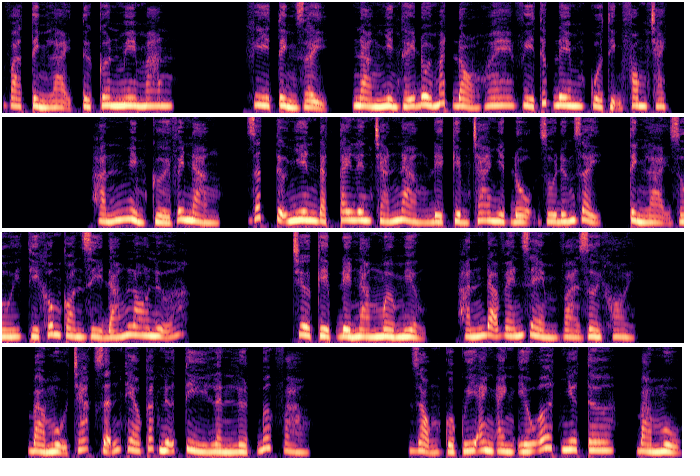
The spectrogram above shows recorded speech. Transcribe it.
và tỉnh lại từ cơn mê man. Khi tỉnh dậy, nàng nhìn thấy đôi mắt đỏ hoe vì thức đêm của Thịnh Phong Trạch. Hắn mỉm cười với nàng, rất tự nhiên đặt tay lên trán nàng để kiểm tra nhiệt độ rồi đứng dậy, tỉnh lại rồi thì không còn gì đáng lo nữa. Chưa kịp để nàng mở miệng, hắn đã vén rèm và rời khỏi. Bà mụ trác dẫn theo các nữ tỳ lần lượt bước vào. Giọng của quý anh anh yếu ớt như tơ, bà mụ,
